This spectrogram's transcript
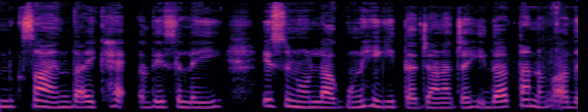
ਨੁਕਸਾਨਦਾਇਕ ਹੈ। ਅਤੇ ਇਸ ਲਈ ਇਸ ਨੂੰ ਲਾਗੂ ਨਹੀਂ ਕੀਤਾ ਜਾਣਾ ਚਾਹੀਦਾ। ਧੰਨਵਾਦ।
